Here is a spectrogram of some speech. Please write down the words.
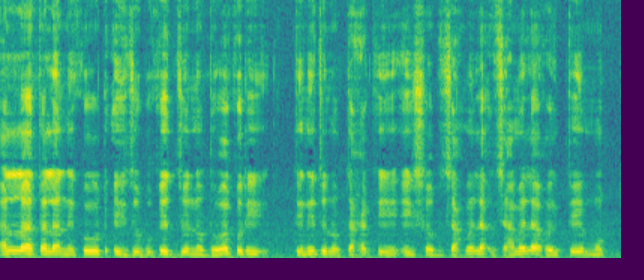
আল্লাহ তালা নিকট এই যুবকের জন্য দোয়া করি। তিনি যেন তাহাকে এইসব ঝামেলা ঝামেলা হইতে মুক্ত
